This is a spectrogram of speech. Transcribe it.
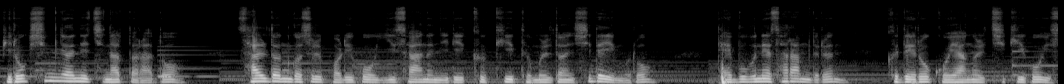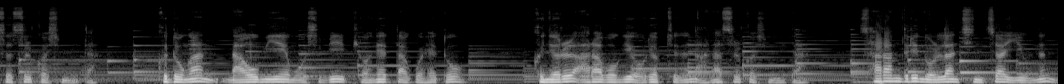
비록 10년이 지났더라도 살던 것을 버리고 이사하는 일이 극히 드물던 시대이므로 대부분의 사람들은 그대로 고향을 지키고 있었을 것입니다. 그동안 나오미의 모습이 변했다고 해도 그녀를 알아보기 어렵지는 않았을 것입니다. 사람들이 놀란 진짜 이유는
